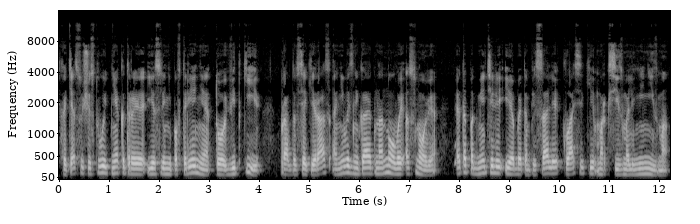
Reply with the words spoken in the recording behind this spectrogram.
Хотя существуют некоторые, если не повторения, то витки, правда всякий раз они возникают на новой основе. Это подметили и об этом писали классики марксизма-ленинизма.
